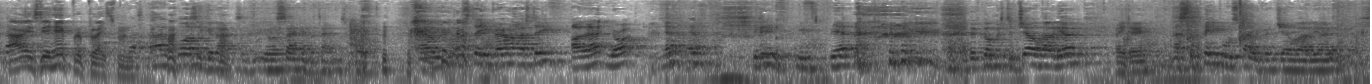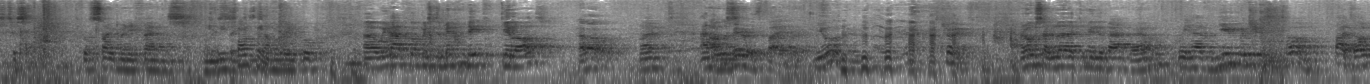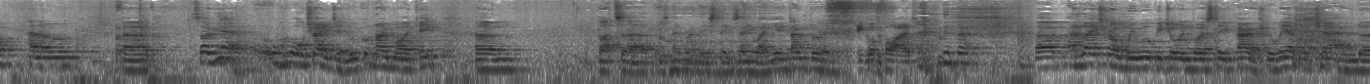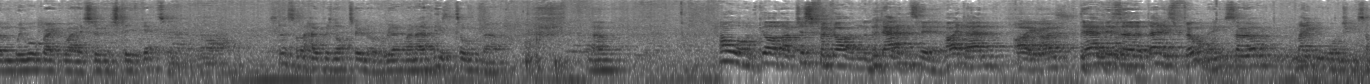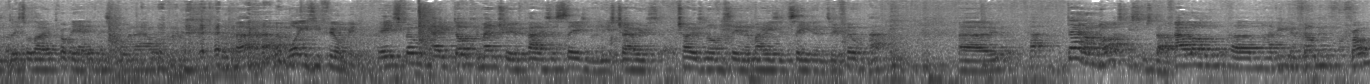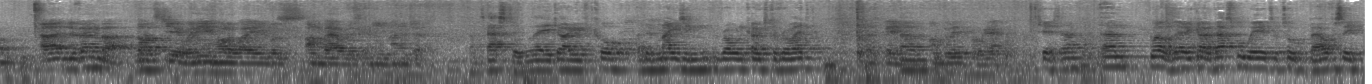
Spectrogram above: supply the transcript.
How is the hip replacement? That was a good accent. Your second attempt was cool. Uh, we've got Steve Brown. Hi Steve. Oh, there, you're right. Yeah, yeah. You didn't, you, yeah. We've got Mr. Joe Holyoke. How you doing? That's the people's favourite Joe Holyoke. It's just got so many fans in this season. It's unbelievable. Uh, we have got Mr. Nick Gillard. Hello. Right? And I'm also, Mira's favourite. You're the Mira's favourite. True. And also lurking in the background, we have new producer Tom. Hi Tom. Hello. Uh, so yeah, all, all change here. We've got no Mikey. Um, but uh, he's never in these things anyway. Yeah, don't boo him. He got fired. Um, and later on, we will be joined by Steve Parish. We'll be having a chat and um, we will break away as soon as Steve gets here. Uh, so let's sort of hope it's not too long. We don't run out of things to talk about. Um, oh my God, I've just forgotten that Dan's here. Hi, Dan. Hi, guys. Dan is uh, Dan is filming, so I'm maybe watching some of this, although he'll probably edit this for an hour. what is he filming? He's filming a documentary of Palace's season, and he's chose, chosen obviously an amazing season to film that. Uh, Dan, I'm going to ask you some stuff. How long um, have you been filming from? Uh, November last year when Ian Holloway was unveiled as the new manager. Fantastic. Well, there you go. You've caught an amazing roller coaster ride. That's been Um, unbelievable, yeah. Cheers, Dan. Um, well, there you go. That's what we're here to talk about. Obviously,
